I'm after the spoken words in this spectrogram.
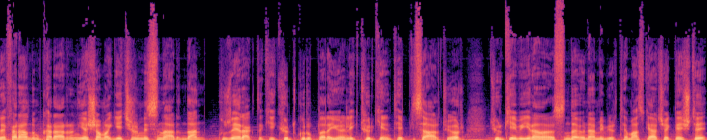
Referandum kararının yaşama geçirilmesinin ardından Kuzey Irak'taki Kürt gruplara yönelik Türkiye'nin tepkisi artıyor. Türkiye ve İran arasında önemli bir temas gerçekleşti.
